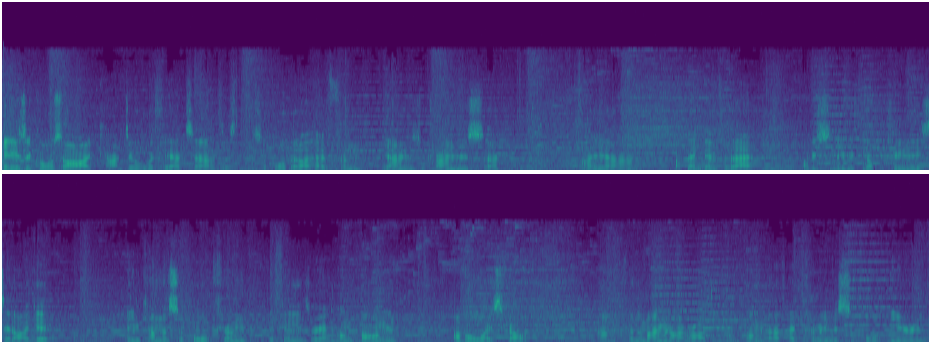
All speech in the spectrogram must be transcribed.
It is of course I can't do it without uh, the, the, support that I have from the owners and trainers. So I, uh, I thank them for that, and obviously with the opportunities that I get, and come the support from the fans around Hong Kong. And I've always felt, um, from the moment I arrived in Hong Kong, that I've had tremendous support here, and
